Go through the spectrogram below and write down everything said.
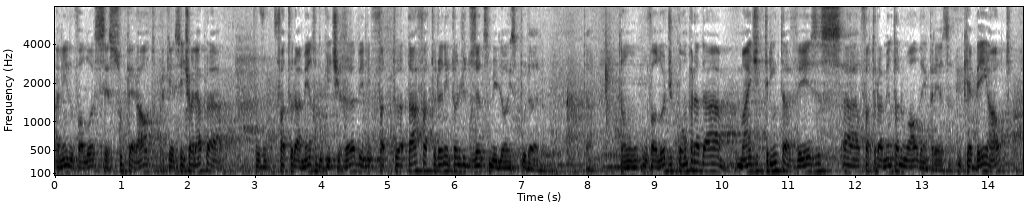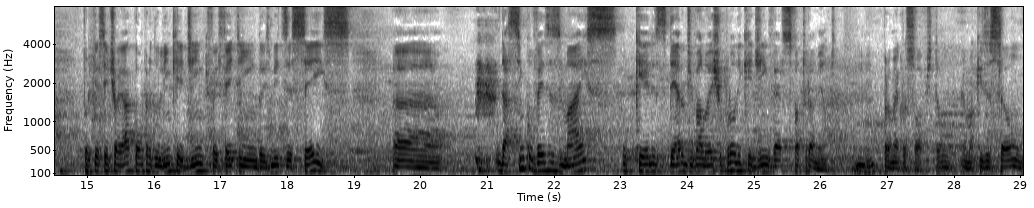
além do valor ser super alto, porque se a gente olhar para o faturamento do GitHub, ele está faturando em torno de 200 milhões por ano. Tá? Então, o valor de compra dá mais de 30 vezes ah, o faturamento anual da empresa, o que é bem alto, porque se a gente olhar a compra do LinkedIn, que foi feita em 2016, uh, dá cinco vezes mais o que eles deram de valuation para o LinkedIn versus faturamento uhum. para a Microsoft. Então, é uma aquisição,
